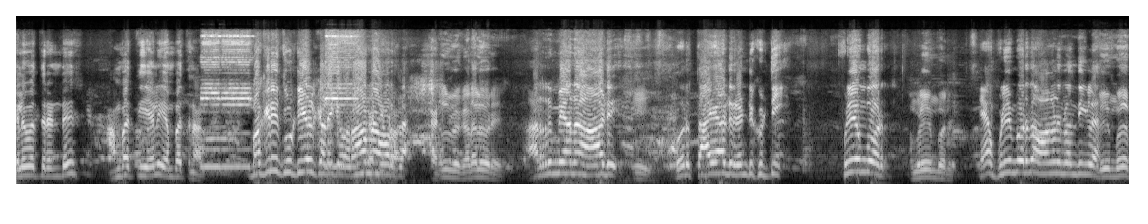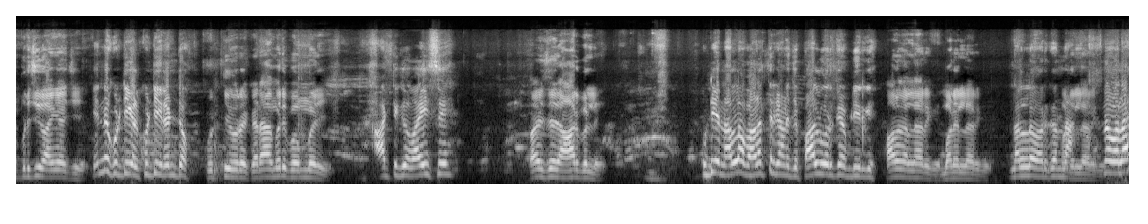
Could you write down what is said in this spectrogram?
எழுபத்தி ரெண்டு ஐம்பத்தி ஏழு எண்பத்தி நாலு பக்ரீத் குட்டிகள் கிடைக்கும். ராமநாதபுரத்துல. கடலூர் கடலூர். அருமையான ஆடு. ஒரு தாயாடு ரெண்டு குட்டி. புளியம்போர். முடியும்போது ஏன் புளியம்போர் தான் வாங்கணும்னு வந்தீங்களா? முடியும்போது பிடிச்சி வாங்கியாச்சு. என்ன குட்டிகள்? குட்டி ரெண்டும். குட்டி ஒரு கடா மாதிரி பொம்மரி ஆட்டுக்கு வயசு? வயசு ஆறு பல்லு. குட்டியை நல்லா வளர்த்துருக்கானச்சு பால் ஒர்க்கம் எப்படி இருக்கு? பால் நல்லா இருக்கு மடலாம் இருக்கு. நல்ல வர்க்கம் நல்லா இருக்கு. என்ன விலை?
